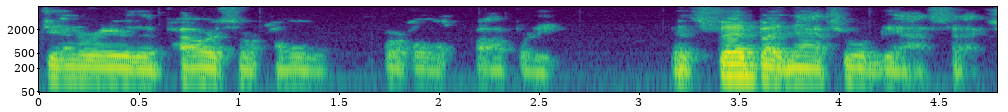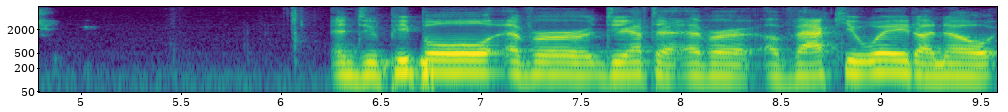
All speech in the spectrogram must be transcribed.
generator that powers her whole her whole property. It's fed by natural gas, actually. And do people ever? Do you have to ever evacuate? I know.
